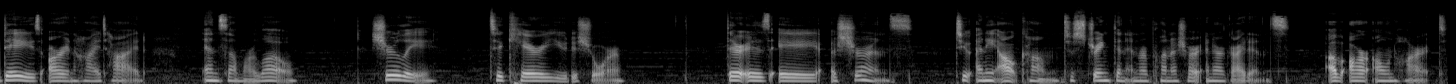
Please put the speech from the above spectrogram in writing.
days are in high tide and some are low. Surely, to carry you to shore. There is a assurance to any outcome to strengthen and replenish our inner guidance of our own heart.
